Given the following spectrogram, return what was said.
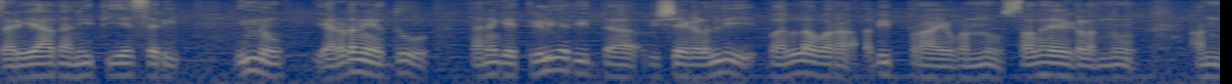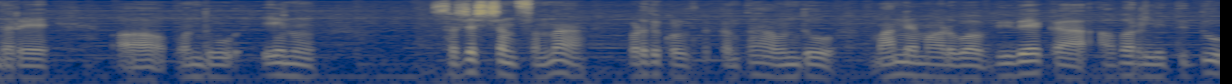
ಸರಿಯಾದ ನೀತಿಯೇ ಸರಿ. ಇನ್ನು ಎರಡನೆಯದ್ದು ತನಗೆ ತಿಳಿಯದಿದ್ದ ವಿಷಯಗಳಲ್ಲಿ ಬಲ್ಲವರ ಅಭಿಪ್ರಾಯವನ್ನು, ಸಲಹೆಗಳನ್ನು ಅಂದರೆ ಒಂದು ಏನು ಸಜೆಷನ್ಸ್ ಅನ್ನ ಪಡೆದುಕೊಳ್ತಕ್ಕಂತಹ ಒಂದು ಮಾನ್ಯ ಮಾಡುವ ವಿವೇಕ ಅವರಲ್ಲಿದ್ದು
